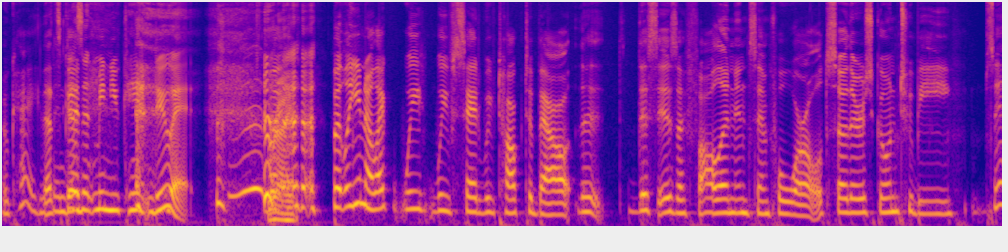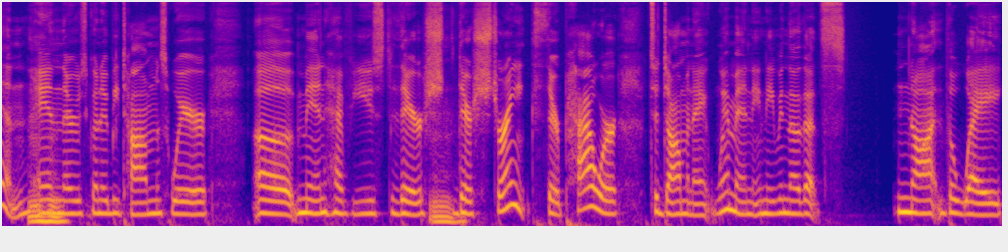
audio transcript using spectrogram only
okay. That's It good. doesn't mean you can't do it. Right. But you know, like we we've said, we've talked about that this is a fallen and sinful world. So there's going to be sin, and there's going to be times where uh, men have used their sh- their strength, their power to dominate women, and even though that's not the way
